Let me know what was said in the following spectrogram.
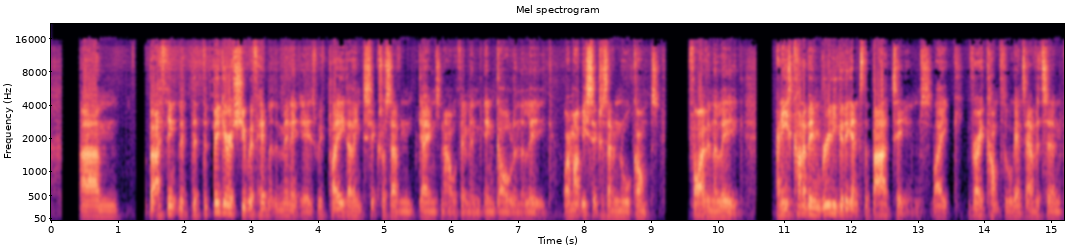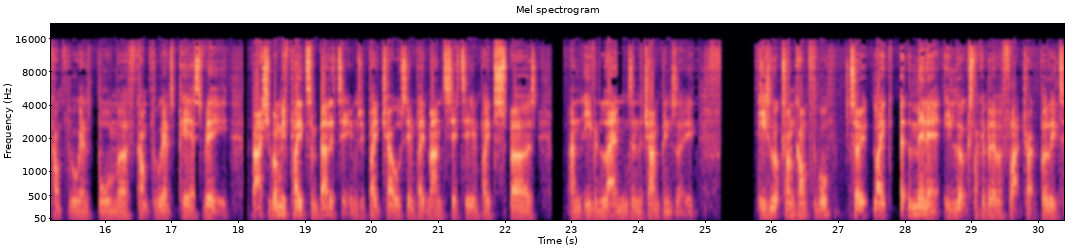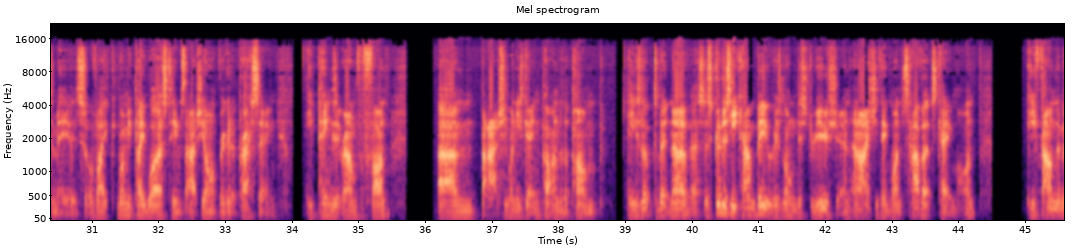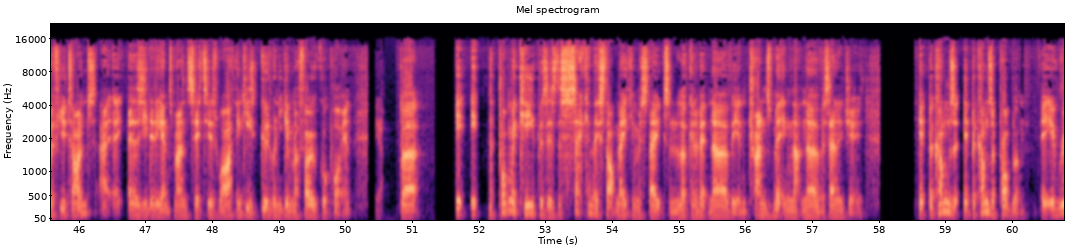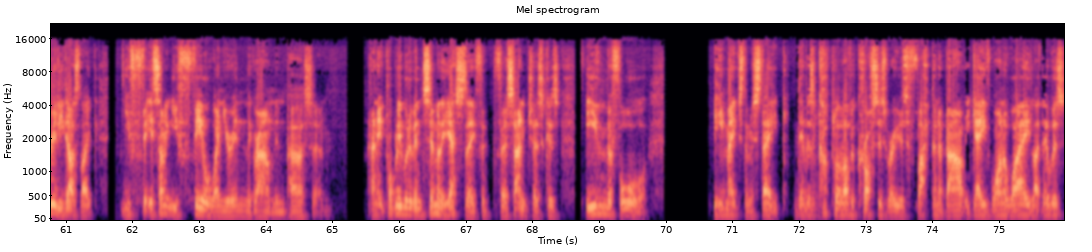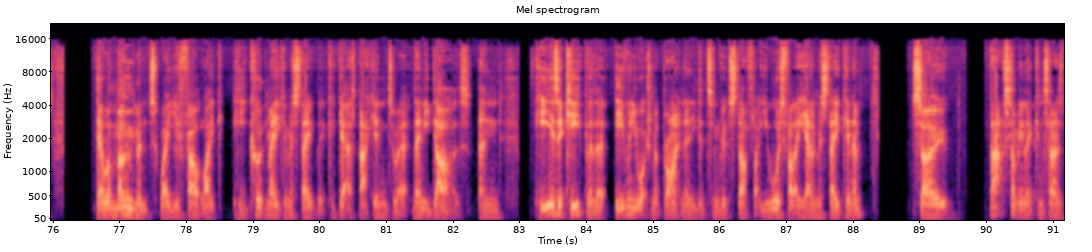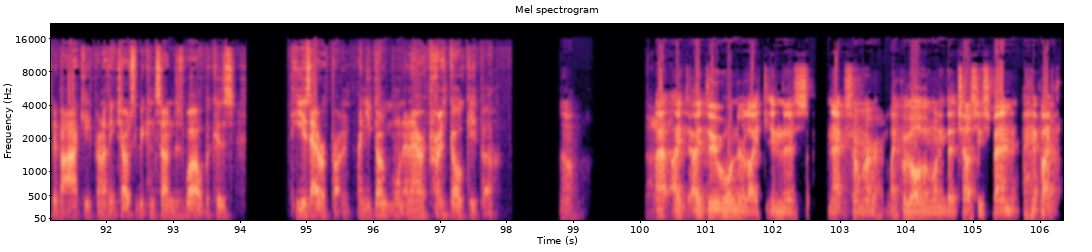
Um, but I think that the, the bigger issue with him at the minute is we've played I think six or seven games now with him in, in goal in the league, or it might be six or seven in all comps, five in the league. And he's kind of been really good against the bad teams, like very comfortable against Everton, comfortable against Bournemouth, comfortable against PSV. But actually, when we've played some better teams, we played Chelsea and played Man City and played Spurs and even Lens in the Champions League. He's looked uncomfortable. So, like at the minute, he looks like a bit of a flat track bully to me. It's sort of like when we play worse teams that actually aren't very good at pressing, he pings it round for fun. Um, but actually, when he's getting put under the pump, he's looked a bit nervous. As good as he can be with his long distribution, and I actually think once Havertz came on, he found him a few times, as he did against Man City as well. I think he's good when you give him a focal point. Yeah. But it, it the problem with keepers is the second they start making mistakes and looking a bit nervy and transmitting that nervous energy, it becomes it becomes a problem. It, it really does. Like you, it's something you feel when you're in the ground in person, and it probably would have been similar yesterday for for Sanchez because even before he makes the mistake, there was a hmm. couple of other crosses where he was flapping about. He gave one away. Like there was there were moments where you felt like he could make a mistake that could get us back into it. Then he does, and he is a keeper that even when you watch him at Brighton and he did some good stuff, like you always felt like he had a mistake in him. So that's something that concerns me about our keeper, and I think Chelsea be concerned as well because he is error prone, and you don't want an error prone goalkeeper. No, Not. I, I I do wonder, like in this next summer, like with all the money that Chelsea spent, like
